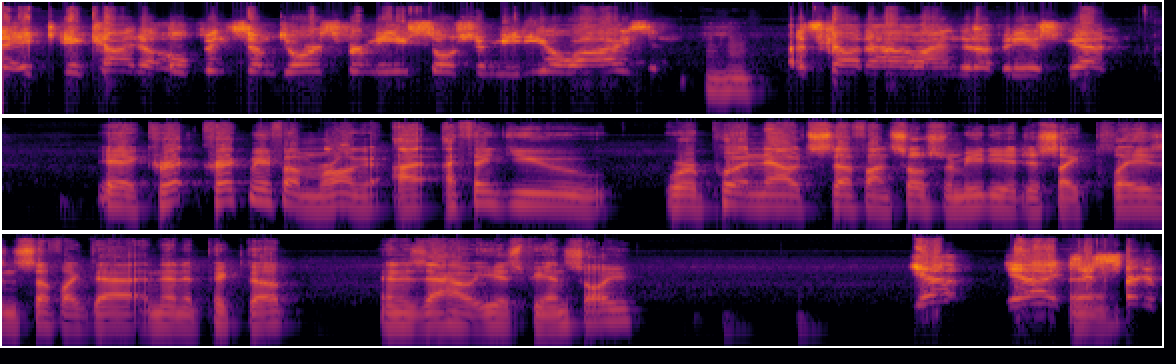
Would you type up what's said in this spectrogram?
it, it kind of opened some doors for me, social media wise, and Mhm. that's kind of how I ended up at ESPN. Yeah, correct. Correct me if I'm wrong. I, I think you were putting out stuff on social media, just like plays and stuff like that, and then it picked up. And is that how ESPN saw you? Yeah, yeah. I just Yeah. started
